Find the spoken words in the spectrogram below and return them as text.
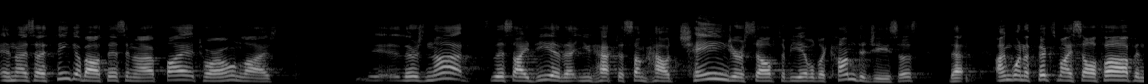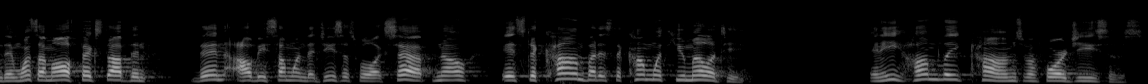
and, as I think about this and I apply it to our own lives, there's not this idea that you have to somehow change yourself to be able to come to Jesus, that I'm going to fix myself up, and then once I'm all fixed up, then, then I'll be someone that Jesus will accept. No, it's to come, but it's to come with humility and he humbly comes before Jesus.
